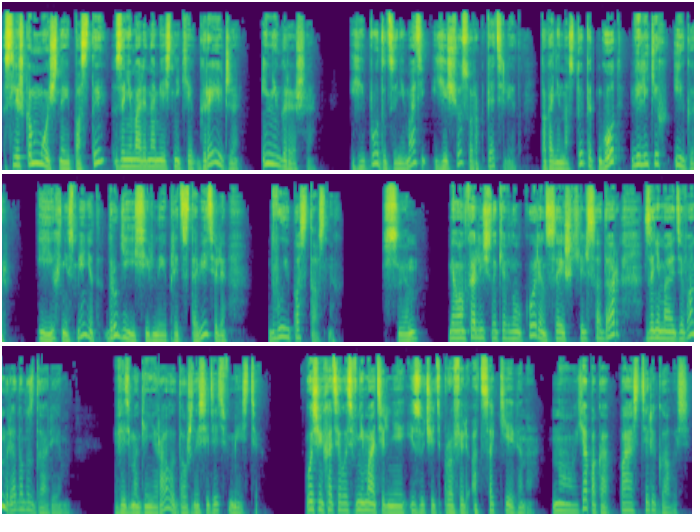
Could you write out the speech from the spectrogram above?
Слишком мощные посты занимали наместники Грейджа и Негреша. И будут занимать еще 45 лет, пока не наступит год Великих Игр, и их не сменят другие сильные представители двуепостасных. «Сын», Меланхолично кивнул Корин Сейш Хильсадар, занимая диван рядом с Дарием. Видимо, генералы должны сидеть вместе. Очень хотелось внимательнее изучить профиль отца Кевина, но я пока поостерегалась.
